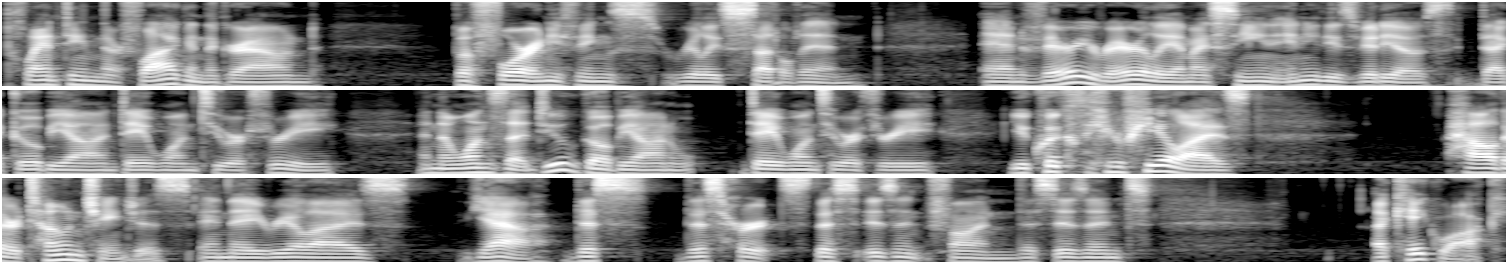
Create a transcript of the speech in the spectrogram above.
planting their flag in the ground before anything's really settled in. And very rarely am I seeing any of these videos that go beyond day one, two, or three. And the ones that do go beyond day one, two, or three, you quickly realize how their tone changes and they realize, yeah, this this hurts. This isn't fun. This isn't a cakewalk.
